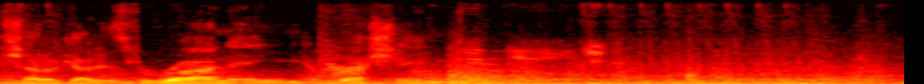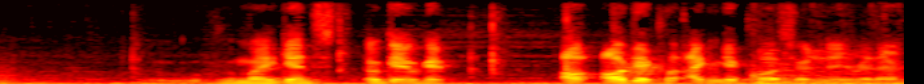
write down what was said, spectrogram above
Shadowcat is running, rushing. Engaged. Who am I against? Okay, okay. I'll, I'll get. Cl- I can get closer than you right there.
